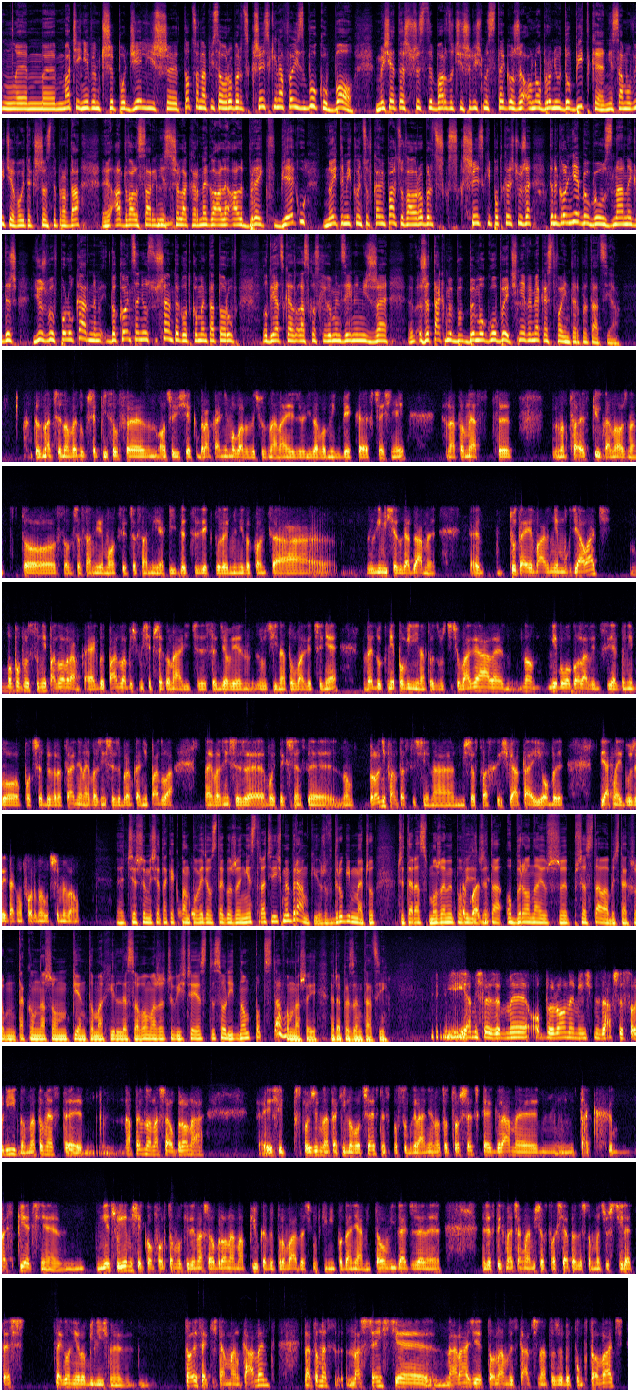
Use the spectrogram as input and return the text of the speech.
Maciej, nie wiem, czy podzielisz to, co napisał Robert Skrzyński na Facebooku, bo my się też wszyscy bardzo cieszyliśmy z tego, że on obronił dobitkę niesamowicie, Wojtek Szczęsny, prawda? Adwal Sari nie strzela karnego, ale Albrecht wbiegł, no i tymi końcówkami palców, a Robert Sk- Skrzyński podkreślił, że ten gol nie byłby uznany, gdyż już był w polu karnym. Do końca nie usłyszałem tego od komentatorów, od Jacka Laskowskiego między innymi, że, że tak by, mogło być. Nie wiem, jaka jest twoja interpretacja. To znaczy, no według przepisów e, oczywiście bramka nie mogłaby być uznana, jeżeli zawodnik biegł e, wcześniej. Natomiast e, no to jest piłka nożna. To są czasami emocje, czasami jakieś decyzje, które my nie do końca z nimi się zgadzamy. Tutaj VAR nie mógł działać, bo po prostu nie padła bramka. Jakby padła, byśmy się przekonali, czy sędziowie zwrócili na to uwagę, czy nie. Według mnie powinni na to zwrócić uwagę, ale no, nie było gola, więc jakby nie było potrzeby wracania. Najważniejsze, że bramka nie padła. Najważniejsze, że Wojtek Szczęsny no, broni fantastycznie na Mistrzostwach Świata i oby jak najdłużej taką formę utrzymywał. E, Cieszymy się, tak jak pan powiedział, z tego, że nie straciliśmy bramki już w drugim meczu. Czy teraz możemy powiedzieć, Dokładnie. że ta obrona już e, przestała być taką, taką naszą piętą achillesową, a rzeczywiście jest solidną podstawą naszej reprezentacji? Ja myślę, że my obronę mieliśmy zawsze solidną, natomiast e, na pewno nasza obrona, jeśli spojrzymy na taki nowoczesny sposób grania, no to troszeczkę gramy mm, tak bezpiecznie. Nie czujemy się komfortowo, kiedy nasza obrona ma piłkę wyprowadzać krótkimi podaniami. To widać, że, że w tych meczach na Mistrzostwach Świata, zresztą meczu z Chile też tego nie robiliśmy. To jest jakiś tam mankament, natomiast na szczęście na razie to nam wystarczy na to, żeby punktować.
